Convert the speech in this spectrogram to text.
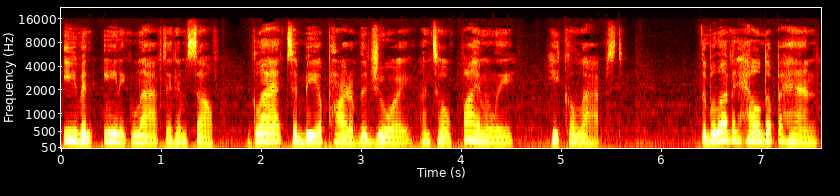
Even Enoch laughed at himself, glad to be a part of the joy, until finally he collapsed. The beloved held up a hand.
